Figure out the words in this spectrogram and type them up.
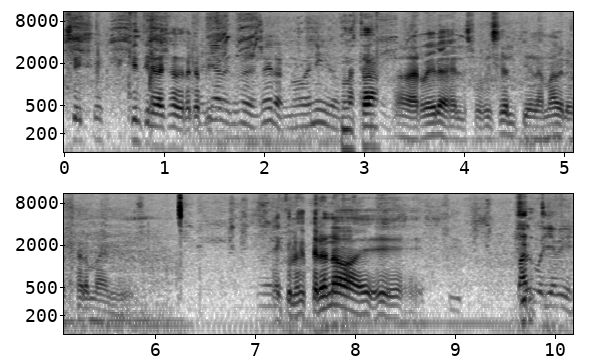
Sí, sí. ¿Quién tiene la llave de la capilla? no ha venido. ¿Cómo está? No, Herrera es el suboficial, tiene la madre enferma en... en Pero no... Eh, Balbo ya viene.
